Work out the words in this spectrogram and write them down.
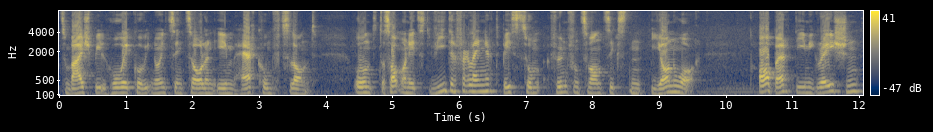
Zum Beispiel hohe Covid-19-Zahlen im Herkunftsland. Und das hat man jetzt wieder verlängert bis zum 25. Januar. Aber die Immigration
